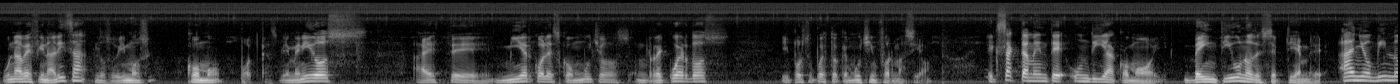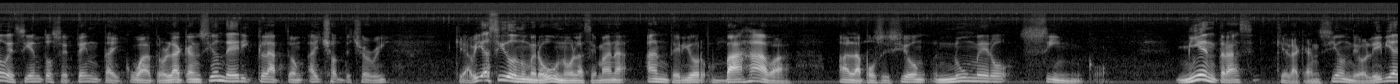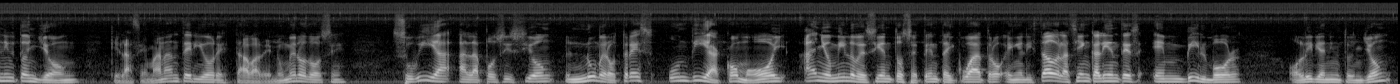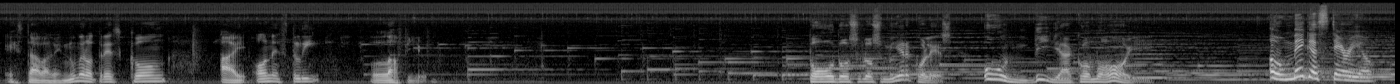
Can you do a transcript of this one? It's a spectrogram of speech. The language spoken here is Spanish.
Una vez finaliza, lo subimos como podcast. Bienvenidos a este miércoles con muchos recuerdos y por supuesto que mucha información. Exactamente un día como hoy, 21 de septiembre, año 1974, la canción de Eric Clapton, I Shot the Cherry, que había sido número uno la semana anterior, bajaba a la posición número 5. Mientras que la canción de Olivia Newton-John, que la semana anterior estaba de número 12, subía a la posición número 3 un día como hoy, año 1974, en el listado de las 100 calientes en Billboard. Olivia Newton-John estaba de número 3 con I Honestly Love You. Todos los miércoles, un día como hoy. Omega Stereo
